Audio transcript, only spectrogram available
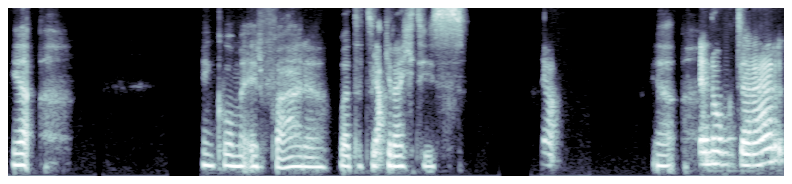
Ja. En komen ervaren wat het de Ja. kracht is. Ja. Ja. En ook daar,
